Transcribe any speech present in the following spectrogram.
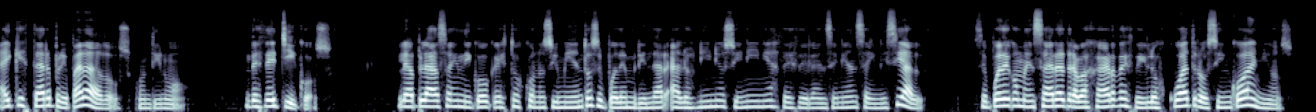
Hay que estar preparados, continuó. Desde chicos. La plaza indicó que estos conocimientos se pueden brindar a los niños y niñas desde la enseñanza inicial, se puede comenzar a trabajar desde los 4 o 5 años.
